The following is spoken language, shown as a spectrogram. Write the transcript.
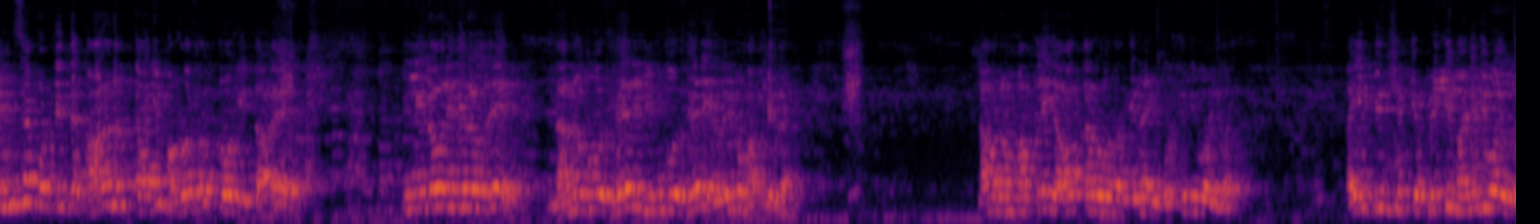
ಹಿಂಸೆ ಕೊಟ್ಟಿದ್ದ ಕಾರಣಕ್ಕಾಗಿ ಮಗಳು ಸತ್ತೋಗಿದ್ದಾಳೆ. ಇಲ್ಲಿ ಇರೋರು ಇದಿರಲ್ರಿ ನನಗೂ ಸೇರಿ, ನಿಮಗೂ ಸೇರಿ ಎಲ್ಲರಿಗೂ ಮಕ್ಕಳಿದೆ ನಾವು ನಮ್ಮ ಮಕ್ಕಳಿಗೆ ಯಾವತ್ತಾರು ಒಂದೊಂದು ದಿನ ಹಿಂಗೆ ಇಲ್ಲ. ಐದು ನಿಮಿಷಕ್ಕೆ ಪ್ರೀತಿ ಮಾಡಿದೀವೋ ಇಲ್ಲ?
